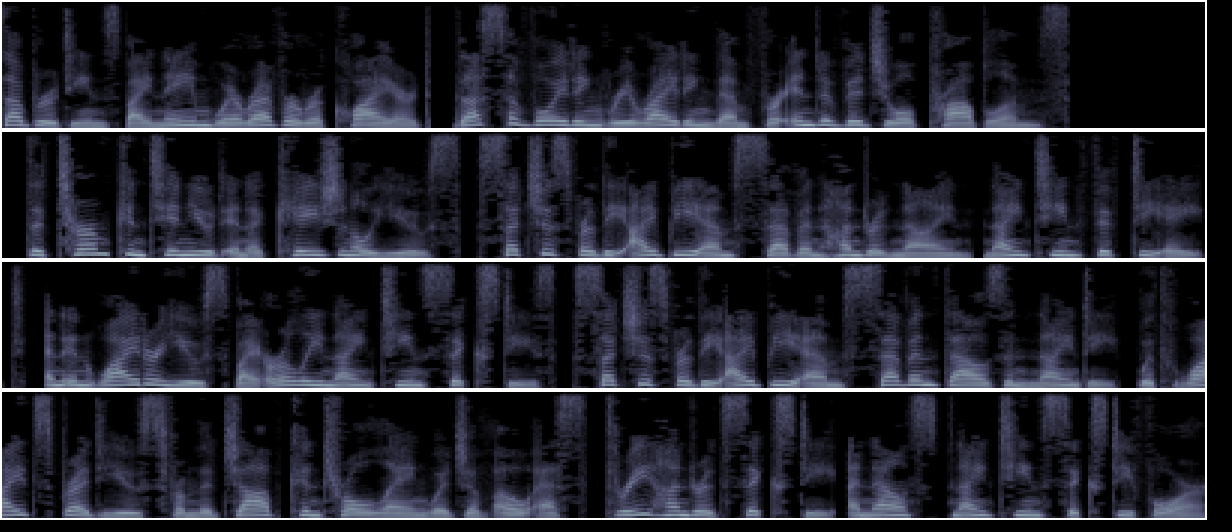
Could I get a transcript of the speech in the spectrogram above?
subroutines by name wherever required, thus avoiding rewriting them for individual problems. The term continued in occasional use, such as for the IBM 709 1958, and in wider use by early 1960s, such as for the IBM 7090, with widespread use from the job control language of OS 360 announced 1964.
